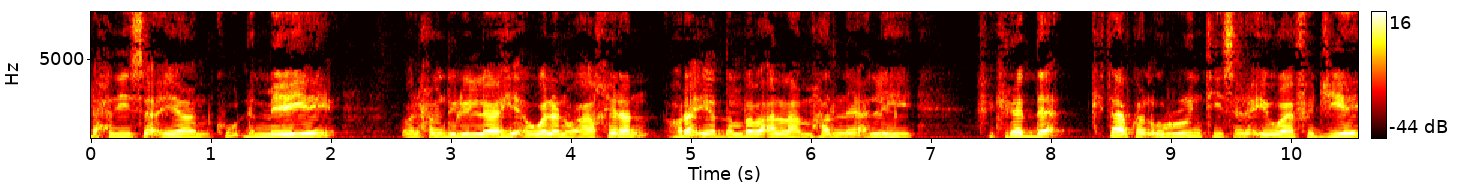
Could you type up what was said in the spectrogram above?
dhexdiisa ayaan ku dhameeyey walxamdu lilaahi awalan wa aakhiran. Hore iyo dambeba allah mahadle allihii fikradda kitaabkan ururintiisana ii waafajiyey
